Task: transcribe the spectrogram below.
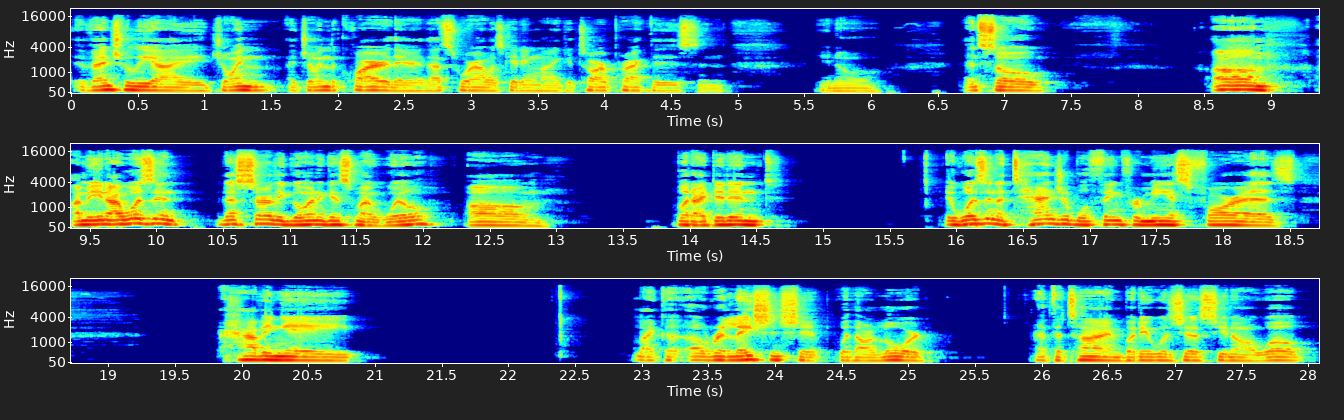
eventually I joined I joined the choir there. That's where I was getting my guitar practice, and you know, and so, um, I mean, I wasn't necessarily going against my will, um, but I didn't. It wasn't a tangible thing for me as far as having a like a, a relationship with our Lord at the time, but it was just, you know, well,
